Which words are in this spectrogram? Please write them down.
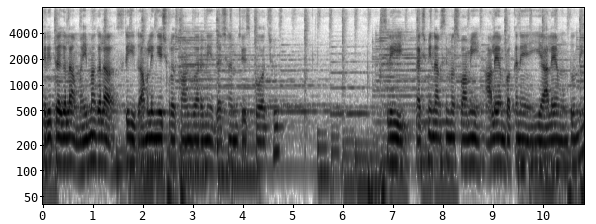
చరిత్ర గల మహిమ గల శ్రీ రామలింగేశ్వర స్వామివారిని దర్శనం చేసుకోవచ్చు. శ్రీ లక్ష్మీ నరసింహస్వామి ఆలయం పక్కనే ఈ ఆలయం ఉంటుంది.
